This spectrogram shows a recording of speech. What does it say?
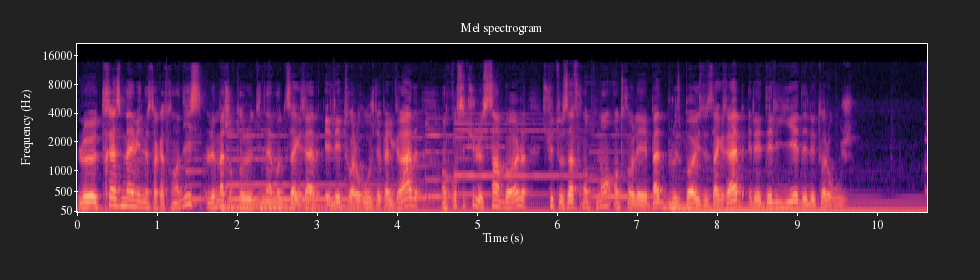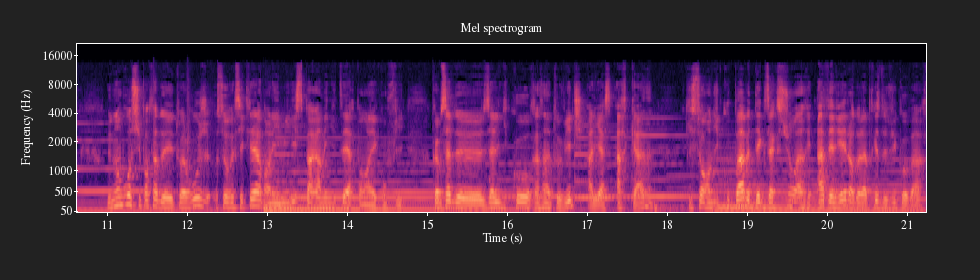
Le 13 mai 1990, le match entre le Dynamo de Zagreb et l'Étoile Rouge de Belgrade en constitue le symbole suite aux affrontements entre les Bad Blues Boys de Zagreb et les déliés de l'Étoile Rouge. De nombreux supporters de l'Étoile Rouge se recyclèrent dans les milices paramilitaires pendant les conflits, comme celle de Zeliko Raznatovic, alias Arkan, qui se rendit coupable d'exactions avérées lors de la prise de Vukovar.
